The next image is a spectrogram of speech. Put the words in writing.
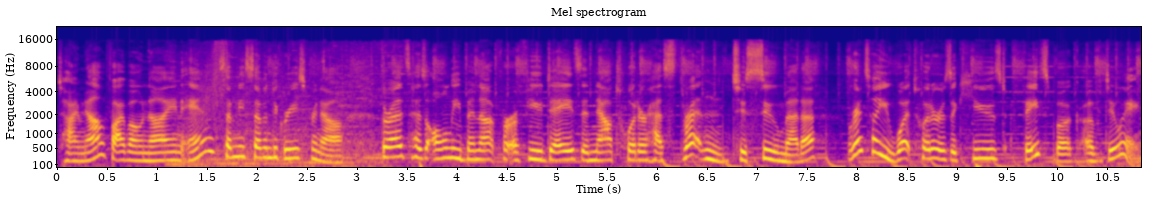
Time now, 509 and 77 degrees for now. Threads has only been up for a few days, and now Twitter has threatened to sue Meta. We're going to tell you what Twitter has accused Facebook of doing.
